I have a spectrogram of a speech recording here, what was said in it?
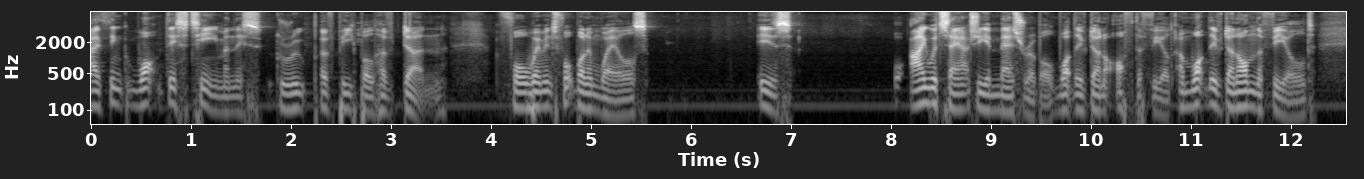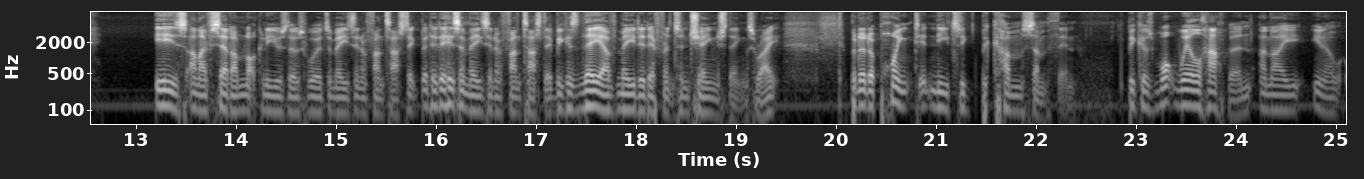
I think what this team and this group of people have done for women's football in Wales is I would say actually immeasurable what they've done off the field. And what they've done on the field is and I've said I'm not going to use those words amazing and fantastic but it is amazing and fantastic because they have made a difference and changed things right? But at a point it needs to become something because what will happen and I you know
